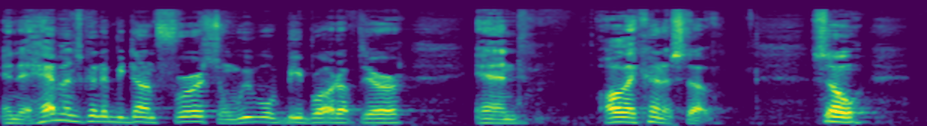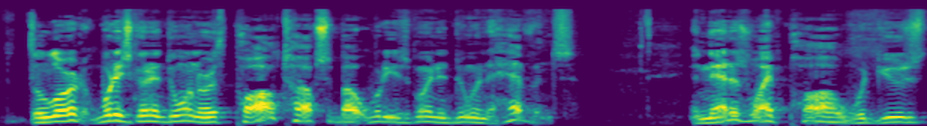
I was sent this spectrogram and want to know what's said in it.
and the heaven's going to be done first, and we will be brought up there, and all that kind of stuff. So, the Lord, what He's going to do on earth, Paul talks about what He's going to do in the heavens. And that is why Paul would use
